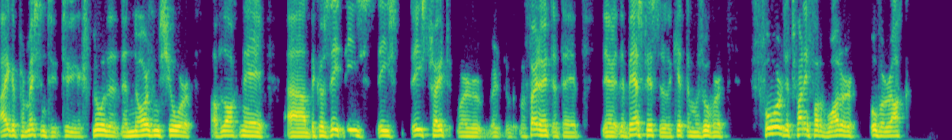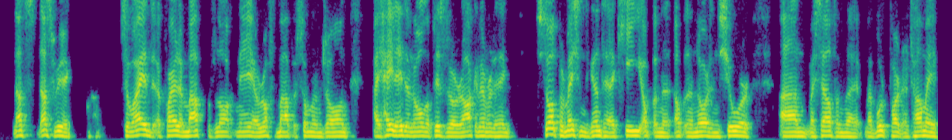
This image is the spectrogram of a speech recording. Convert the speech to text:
I got permission to to explore the, the northern shore of Lough Neagh uh, because the, these these these trout were, were we found out that the the, best place to locate them was over four to twenty foot of water over rock. That's that's really so I had acquired a map of Lough Neagh, a rough map of someone drawn. I highlighted all the places where rock and everything. Sought permission to get into a key up on the up on the northern shore, and myself and my, my boat partner Tommy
